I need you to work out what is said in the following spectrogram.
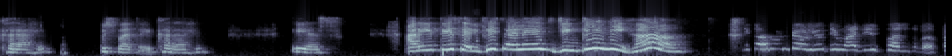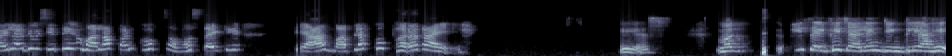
खरं आहे. पुष्पाताई खरं आहे. येस आणि ते सेल्फी चॅलेंज जिंकली मी हा. ती करून ठेवली होती माझी पहिल्या दिवशी ती मला पण खूप समजतंय की की आज आपल्यात खूप फरक आहे. येस मग मी सेल्फी चॅलेंज जिंकली आहे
